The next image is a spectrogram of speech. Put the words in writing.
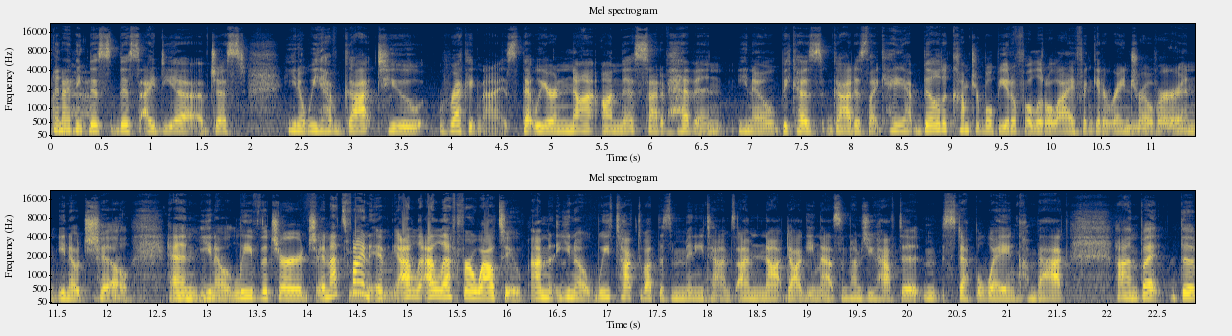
and i think this this idea of just you know we have got to recognize that we are not on this side of heaven you know because god is like hey build a comfortable beautiful little life and get a range rover and you know chill and you know leave the church. And that's fine. If- I, I left for a while too. I'm you know we've talked about this many times. I'm not dogging that. Sometimes you have to mm, step away and come back. Um, but the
